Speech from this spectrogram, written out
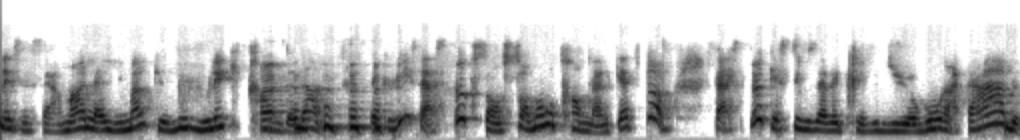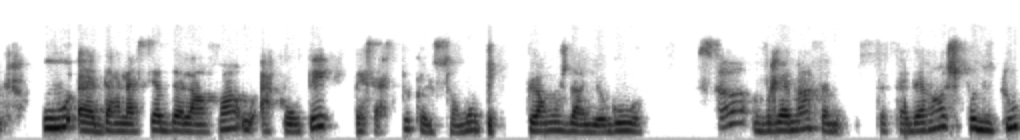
nécessairement l'aliment que vous voulez qu'il trempe dedans? Fait que lui, ça se peut que son saumon trempe dans le ketchup. Ça se peut que si vous avez prévu du yogourt à table ou euh, dans l'assiette de l'enfant ou à côté, bien, ça se peut que le saumon plonge dans le yogourt. Ça, vraiment, ça ne dérange pas du tout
